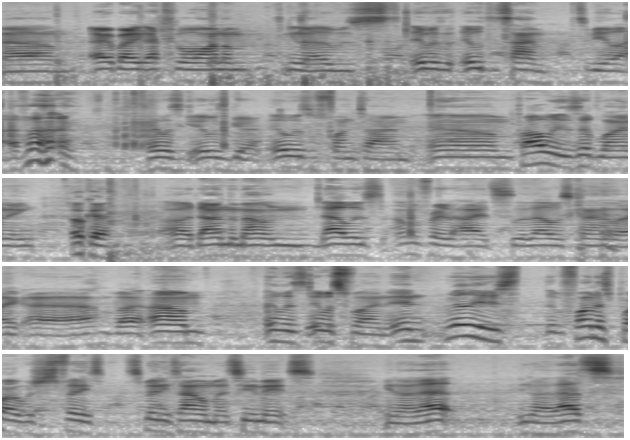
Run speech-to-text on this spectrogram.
Um, everybody got to go on them. You know, it was it was it was the time to be alive. it was it was good. It was a fun time, and um, probably zip lining. Okay. uh, down the mountain. That was I'm afraid of heights, so that was kind of like, uh, but um, it was it was fun. And really, just the funnest part was just spending, spending time with my teammates. You know that you know that's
